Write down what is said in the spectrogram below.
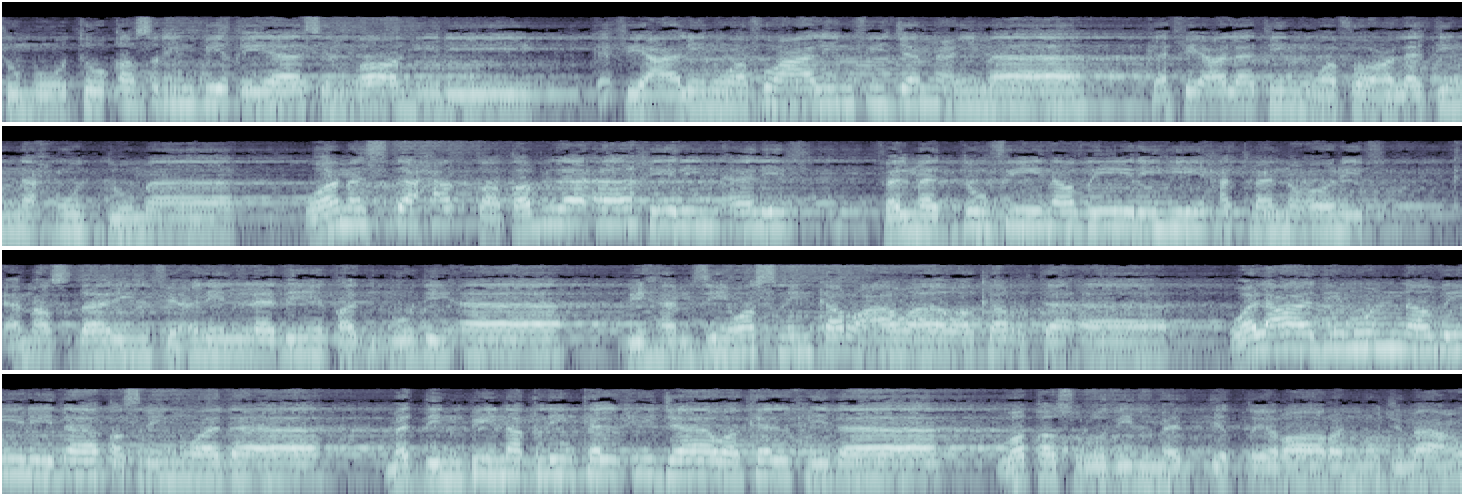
ثبوت قصر بقياس ظاهر كفعل وفعل في جمع ما كفعلة وفعلة نحو الدما وما استحق قبل آخر ألف فالمد في نظيره حتما عرف كمصدر الفعل الذي قد بدأ بهمز وصل كرعوى وكرتأ. والعادم النظير ذا قصر وذا مد بنقل كالحجا وكالحذا. وقصر ذي المد اضطرارا مجمع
